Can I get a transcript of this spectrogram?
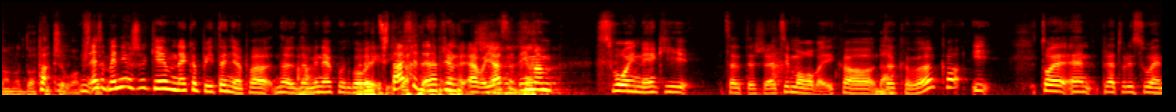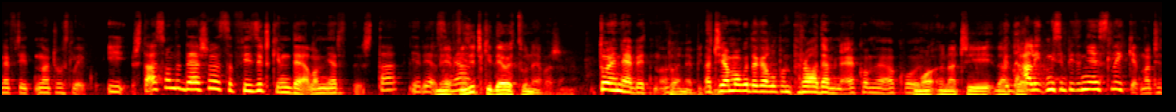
ono dotiče uopšte. Pa, Ne znam, meni još uvijek imam neka pitanja, pa da, da Aha, mi neko odgovori. reci. Šta se, na primjer, evo, ja sad imam svoj neki crtež, recimo ovaj, kao Da. DKV, kao, i to je, N, pretvori se u NFT, znači u sliku. I šta se onda dešava sa fizičkim delom? Jer šta? Jer ja sam Ne, ja, fizički deo je tu nevažan. To je nebitno. To je nebitno. Znači ja mogu da ga lupam prodam nekome ako... Mo, znači, dakle, ali mislim, pitanje je slike, znači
